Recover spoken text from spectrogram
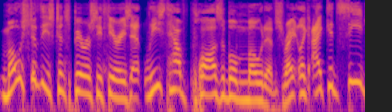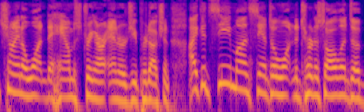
Most of these conspiracy theories at least have plausible motives, right? Like I could see China wanting to hamstring our energy production. I could see Monsanto wanting to turn us all into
